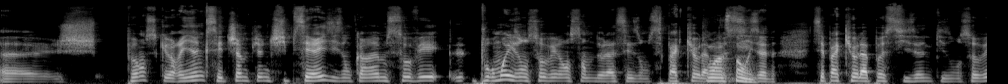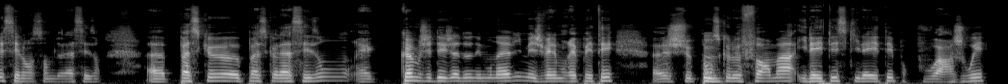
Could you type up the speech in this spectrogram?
euh, je pense que rien que ces Championship Series, ils ont quand même sauvé pour moi, ils ont sauvé l'ensemble de la saison. C'est pas que la post-season. C'est pas que la post-season qu'ils ont sauvé, c'est l'ensemble de la saison. Euh, parce que parce que la saison est comme j'ai déjà donné mon avis, mais je vais me répéter, euh, je pense Mm. que le format, il a été ce qu'il a été pour pouvoir jouer,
